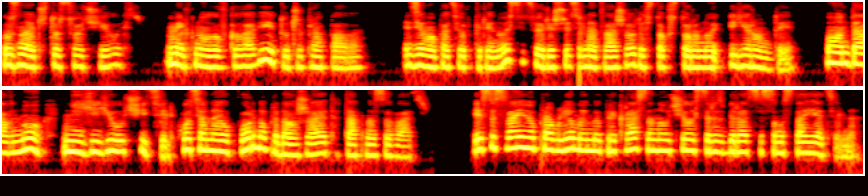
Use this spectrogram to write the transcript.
Узнать, что случилось? Мелькнуло в голове и тут же пропало. Дима потер переносицу и решительно отложил листок в сторону ерунды. Он давно не ее учитель, хоть она и упорно продолжает так называть. И со своими проблемами прекрасно научилась разбираться самостоятельно.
